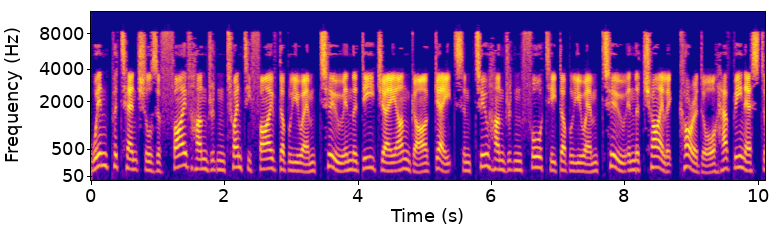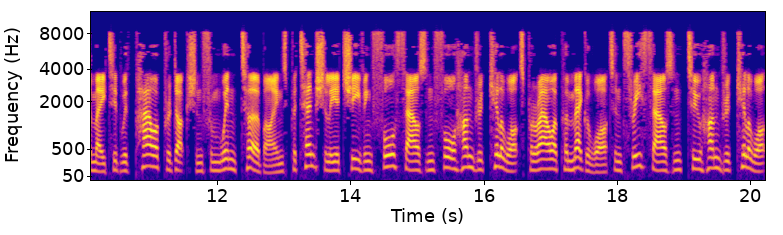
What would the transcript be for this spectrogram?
Wind potentials of 525 Wm2 in the Djungar gates and 240 Wm2 in the Chylak corridor have been estimated with power production from wind turbines potentially achieving 4,400 kW per hour per megawatt and 3,200 kW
